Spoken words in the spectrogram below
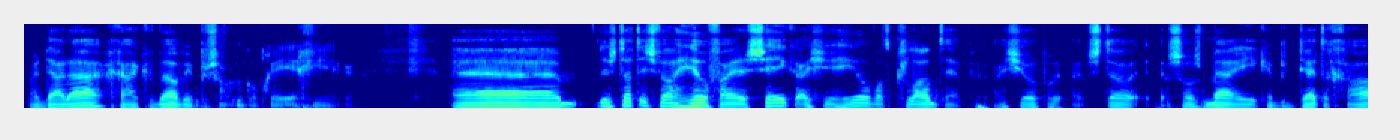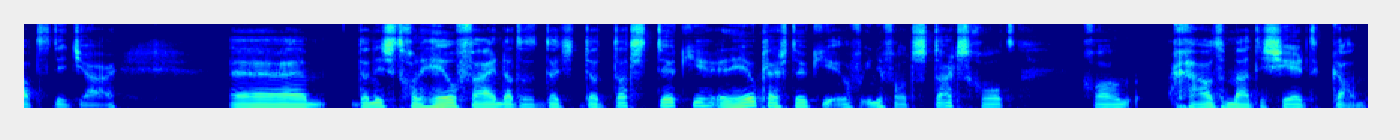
Maar daarna ga ik er wel weer persoonlijk op reageren. Um, dus dat is wel heel fijn. Zeker als je heel wat klanten hebt. Als je op, stel, zoals mij, ik heb er 30 gehad dit jaar. Uh, dan is het gewoon heel fijn dat, dat, dat dat stukje, een heel klein stukje, of in ieder geval het startschot, gewoon geautomatiseerd kan.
